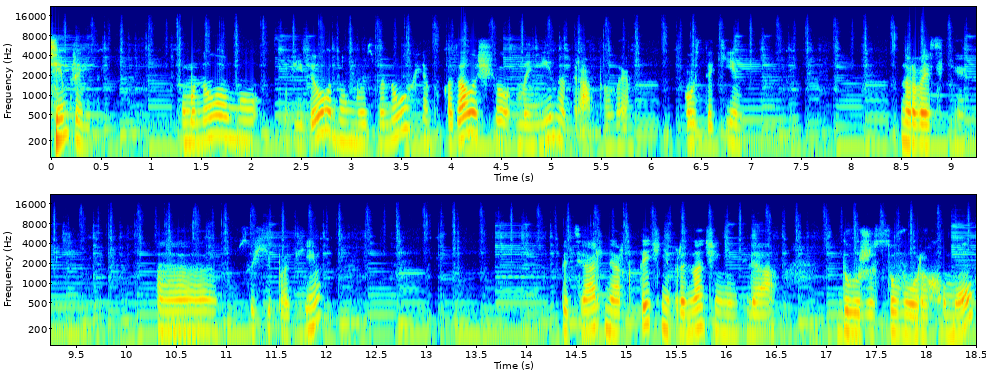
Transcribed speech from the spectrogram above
Всім привіт! У минулому відео, одному із минулих, я показала, що мені натрапили ось такі норвезькі е, сухі паки, спеціальні арктичні, призначені для дуже суворих умов.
